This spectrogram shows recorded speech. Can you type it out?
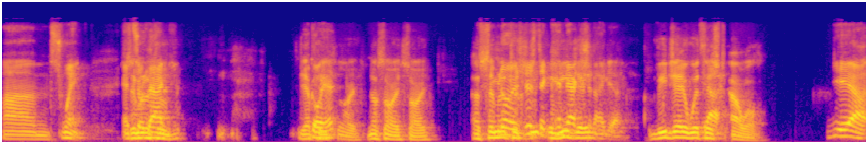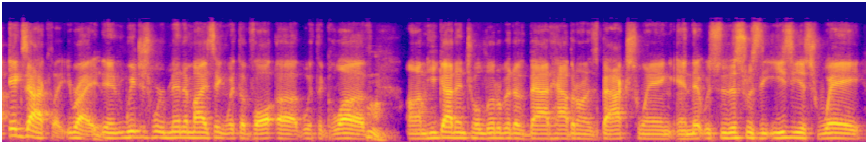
um, swing. And similar so that. To, yeah, go please, ahead. Sorry. No, sorry, sorry. Uh, similar no, it's to just a connection VJ, idea. VJ with yeah. his towel. Yeah, exactly. Right. Yeah. And we just were minimizing with the uh, with the glove. Huh. Um, he got into a little bit of bad habit on his backswing, and that was so this was the easiest way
